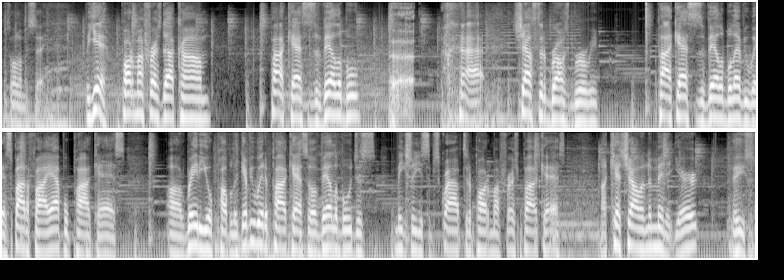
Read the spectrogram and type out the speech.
That's all I'm gonna say. But yeah, part of myfresh.com podcast is available. Shouts to the Bronx Brewery. Podcast is available everywhere Spotify, Apple Podcasts, uh, Radio Public, everywhere the podcasts are available. Just make sure you subscribe to the Part of My Fresh podcast. I'll catch y'all in a minute. You heard? Peace.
